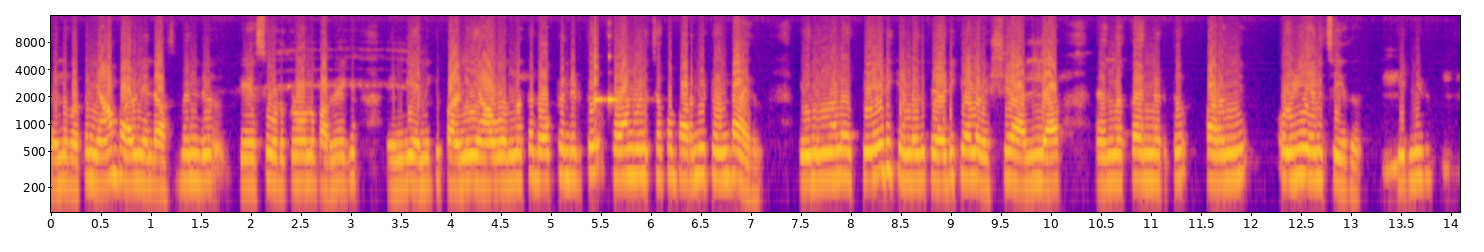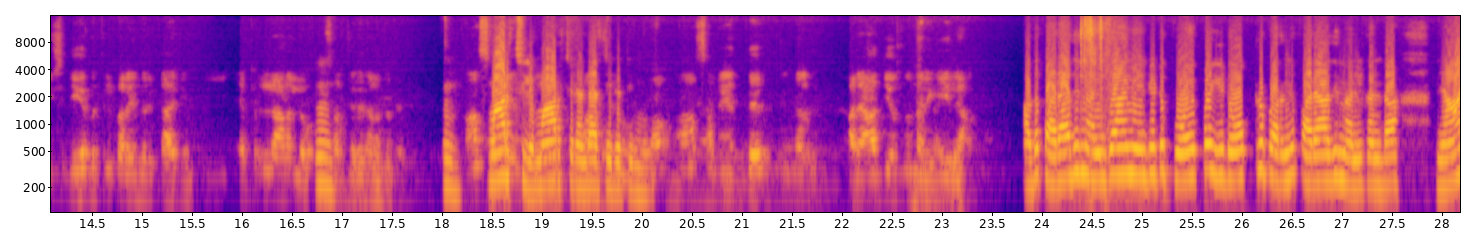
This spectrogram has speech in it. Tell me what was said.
എന്ന് പറഞ്ഞു. ഞാൻ പറഞ്ഞു എന്റെ ഹസ്ബൻഡ് കേസ് കൊടുക്കണമെന്ന് പറഞ്ഞേക്ക് എങ്കിൽ എനിക്ക് പണിയാവും എന്നൊക്കെ ഡോക്ടറിന്റെ അടുത്ത് ഫോൺ വിളിച്ചപ്പം പറഞ്ഞിട്ടുണ്ടായിരുന്നു. ഇത് നിങ്ങൾ പേടിക്കേണ്ട ഇത് പേടിക്കാനുള്ള വിഷയമല്ല എന്നൊക്കെ എന്റെ അടുത്ത് പറഞ്ഞ് ഒഴിയാണ് ചെയ്തത്. പിന്നീട് ഈ വിശദീകരണത്തിൽ പറയുന്ന ഒരു കാര്യം ഈ ഏപ്രിലാണല്ലോ സർജറി നടന്നത്. മാർച്ചിൽ മാർച്ച് രണ്ടായിരത്തി ഇരുപത്തി മൂന്ന് ആ സമയത്ത് നിങ്ങൾ പരാതിയൊന്നും നൽകിയില്ല. അത് പരാതി നൽകാൻ വേണ്ടിയിട്ട് പോയപ്പോ ഈ ഡോക്ടർ പറഞ്ഞു പരാതി നൽകണ്ട. ഞാൻ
